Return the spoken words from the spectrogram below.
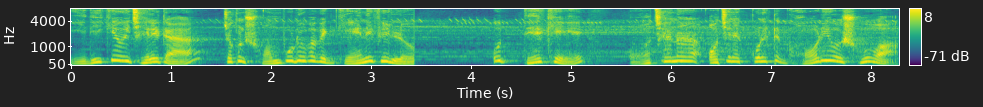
এদিকে ওই ছেলেটা যখন সম্পূর্ণভাবে জ্ঞানে ফিরল, ও দেখে অচেনা অচেনা কোন একটা ঘরে ও শোয়া।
